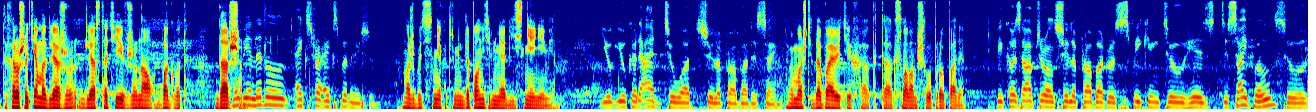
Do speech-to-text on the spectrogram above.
Это хорошая тема для, жур- для статьи в журнал Бхагават Даршан. Может быть, с некоторыми дополнительными объяснениями. Вы можете добавить их а, к, к словам Шилы Прабхупады. Because after all, Srila Prabhupada was speaking to his disciples who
